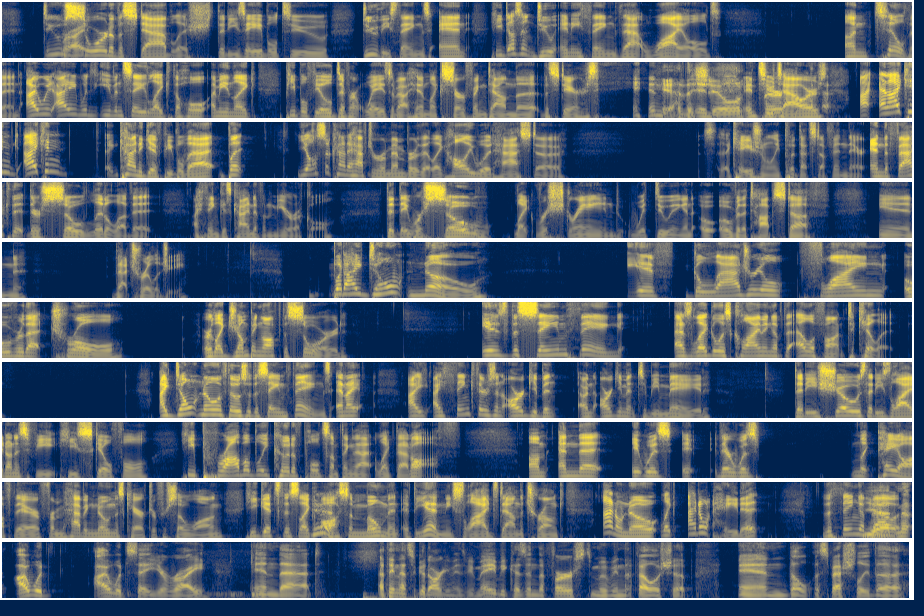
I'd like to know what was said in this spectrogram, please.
do Right. sort of establish that he's able to do these things and he doesn't do anything that wild until then. I would i would even say like the whole i mean like people feel different ways about him like surfing down the the stairs in, Yeah, the in- shield. in two towers. I, and i can i can kind of give people that but you also kind of have to remember that like hollywood has to occasionally put that stuff in there. And the fact that there's so little of it i think is kind of a miracle that they were so like restrained with doing an o- over the top stuff in that trilogy but i don't know if galadriel flying over that troll or like jumping off the sword is the same thing as Legolas climbing up the elephant to kill it. I don't know if those are the same things, and I, I, I think there's an argument an argument to be made that he shows that he's light on his feet, he's skillful. He probably could have pulled something that like that off, um, and that it was it there was like payoff there from having known this character for so long. He gets this like Yeah. awesome moment at the end. He slides down the trunk. I don't know, like I don't hate it. The thing yeah, about no, I would I would say you're right in that I think that's a good argument to be made because in the first movie, in the Fellowship, and the especially the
